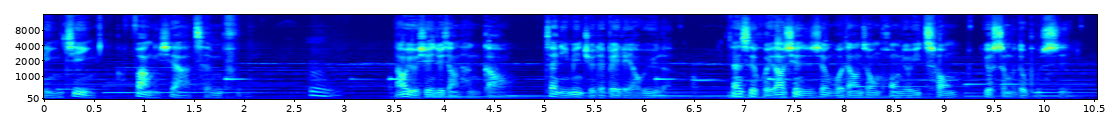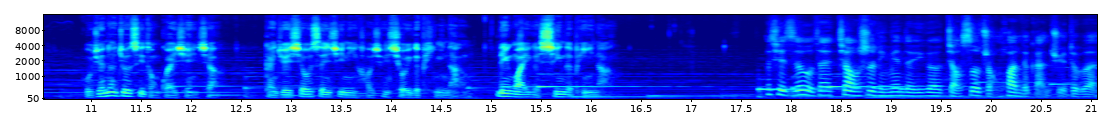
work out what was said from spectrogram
宁静、放下、臣服。嗯，然后有些人就讲得很高，在里面觉得被疗愈了，但是回到现实生活当中，洪流一冲，又什么都不是。我觉得那就是一种怪现象，感觉修身心灵好像修一个皮囊，另外一个新的皮囊。而且只有在教室里面的一个角色转换的感觉，对不对？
